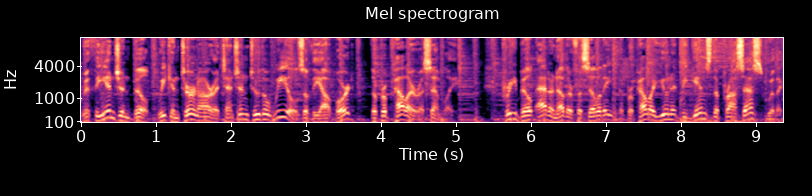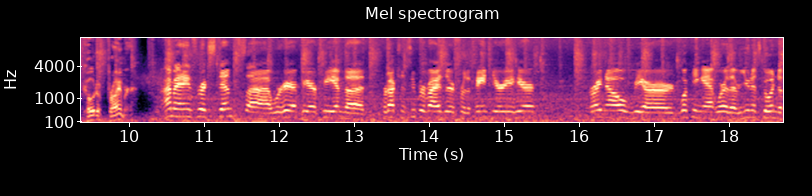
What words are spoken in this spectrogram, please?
With the engine built, we can turn our attention to the wheels of the outboard, the propeller assembly. Pre-built at another facility, the propeller unit begins the process with a coat of primer. Hi, my name is Rick Stimps. Uh, we're here at BRP. I'm the production supervisor for the paint area here. Right now we are looking at where the units go into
